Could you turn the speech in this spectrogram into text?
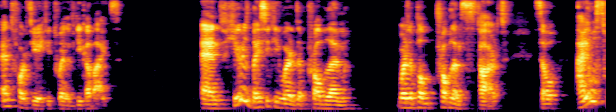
and 4080 12 gigabytes. And here's basically where the problem where the pro- problems start. So I was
